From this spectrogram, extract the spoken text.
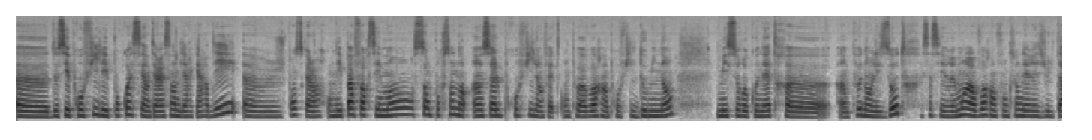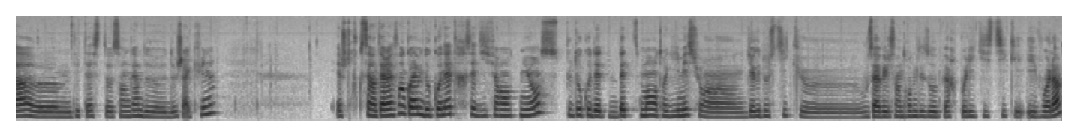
euh, de ces profils et pourquoi c'est intéressant de les regarder, euh, je pense qu'on n'est pas forcément 100% dans un seul profil en fait. On peut avoir un profil dominant, mais se reconnaître euh, un peu dans les autres. Ça, c'est vraiment à voir en fonction des résultats des tests sanguins de, chacune. Et je trouve que c'est intéressant quand même de connaître ces différentes nuances plutôt que d'être bêtement entre guillemets sur un diagnostic. vous avez le syndrome des ovaires polykystiques et voilà.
